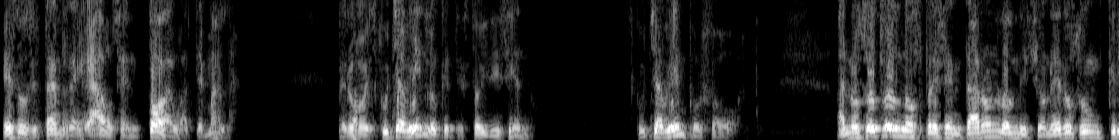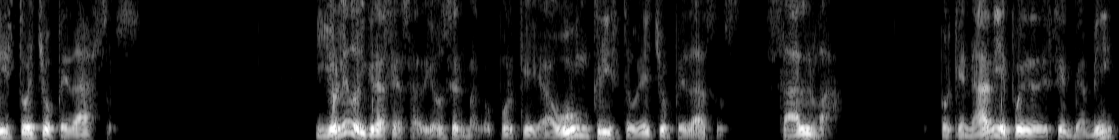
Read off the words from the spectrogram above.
Esos están regados en toda Guatemala. Pero escucha bien lo que te estoy diciendo. Escucha bien, por favor. A nosotros nos presentaron los misioneros un Cristo hecho pedazos. Y yo le doy gracias a Dios, hermano, porque a un Cristo hecho pedazos salva. Porque nadie puede decirme a mí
